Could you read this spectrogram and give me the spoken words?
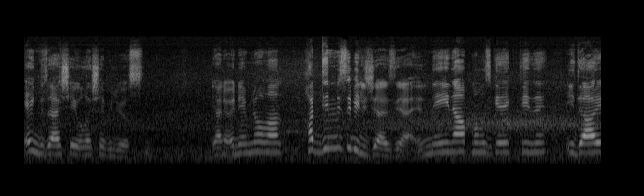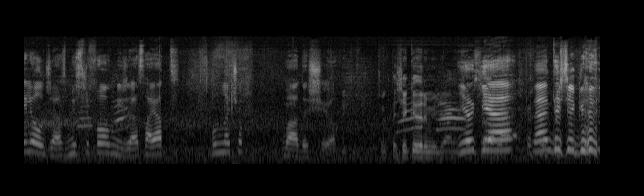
en güzel şeye ulaşabiliyorsun. Yani önemli olan haddimizi bileceğiz yani. Neyi ne yapmamız gerektiğini idareli olacağız. Müsrif olmayacağız. Hayat bununla çok bağdaşıyor. Çok teşekkür ederim Hülya Hanım. Yok ya. Ben teşekkür ederim.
